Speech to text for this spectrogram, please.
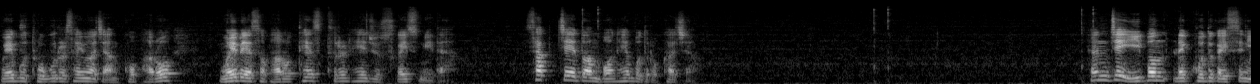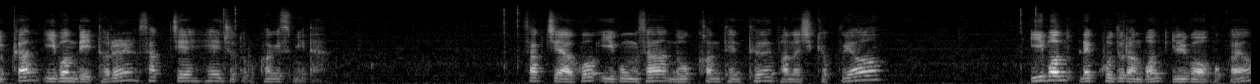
외부 도구를 사용하지 않고 바로 웹에서 바로 테스트를 해 줄 수가 있습니다. 삭제도 한번 해보도록 하죠. 현재 2번 레코드가 있으니까 2번 데이터를 삭제해 주도록 하겠습니다. 삭제하고 204 no content 반환시켰고요. 2번 레코드를 한번 읽어 볼까요?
